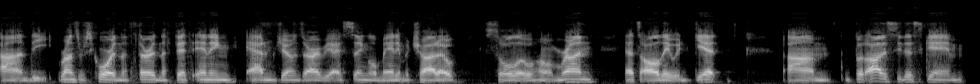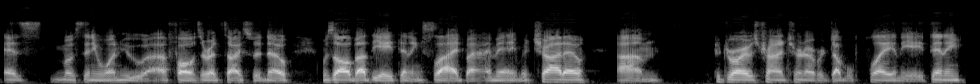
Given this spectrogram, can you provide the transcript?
Uh, the runs were scored in the third and the fifth inning. Adam Jones RBI single, Manny Machado solo home run. That's all they would get. Um, but obviously, this game, as most anyone who uh, follows the Red Sox would know, was all about the eighth inning slide by Manny Machado. Um, Pedroia was trying to turn over double play in the eighth inning,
